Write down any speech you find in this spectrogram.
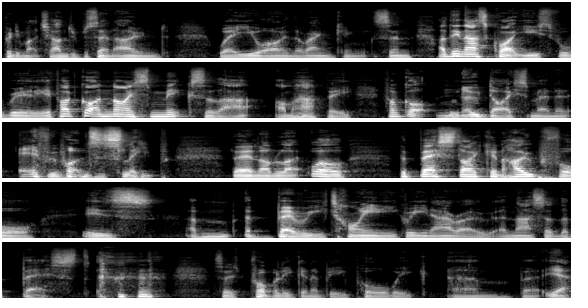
pretty much 100% owned where you are in the rankings and i think that's quite useful really if i've got a nice mix of that i'm happy if i've got no dice men and everyone's asleep then i'm like well the best i can hope for is a, a very tiny green arrow and that's at the best so it's probably going to be poor week um, but yeah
